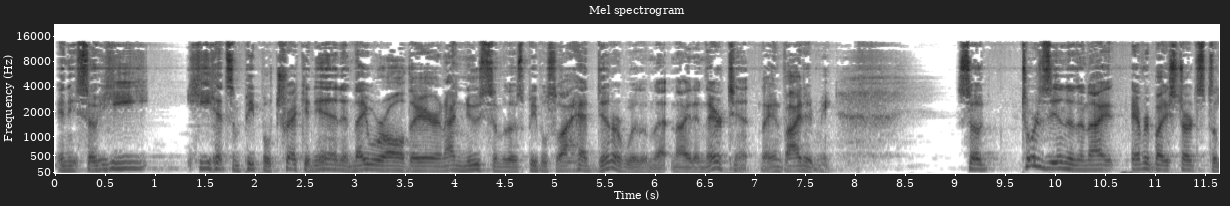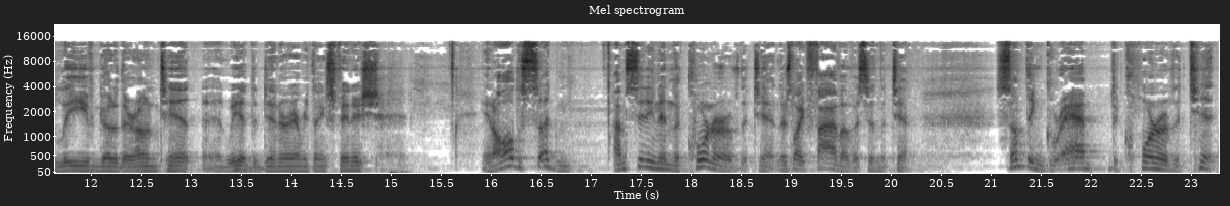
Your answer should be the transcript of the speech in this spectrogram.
and he, so he he had some people trekking in, and they were all there, and I knew some of those people, so I had dinner with them that night in their tent. They invited me. So towards the end of the night, everybody starts to leave and go to their own tent, and we had the dinner, everything's finished. And all of a sudden, I'm sitting in the corner of the tent. There's like five of us in the tent. Something grabbed the corner of the tent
